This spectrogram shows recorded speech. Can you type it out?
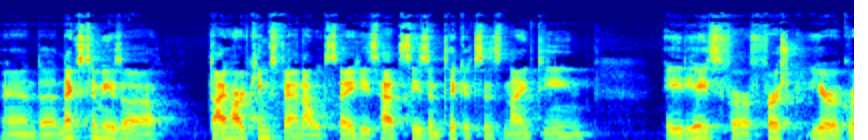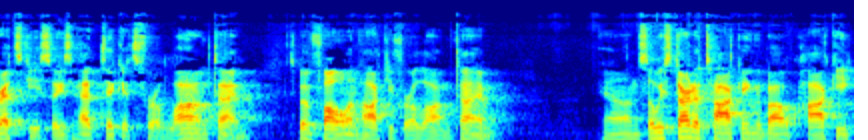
And uh, next to me is a diehard Kings fan, I would say. He's had season tickets since 1988 for first year of Gretzky. So he's had tickets for a long time. He's been following hockey for a long time. And so we started talking about hockey.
